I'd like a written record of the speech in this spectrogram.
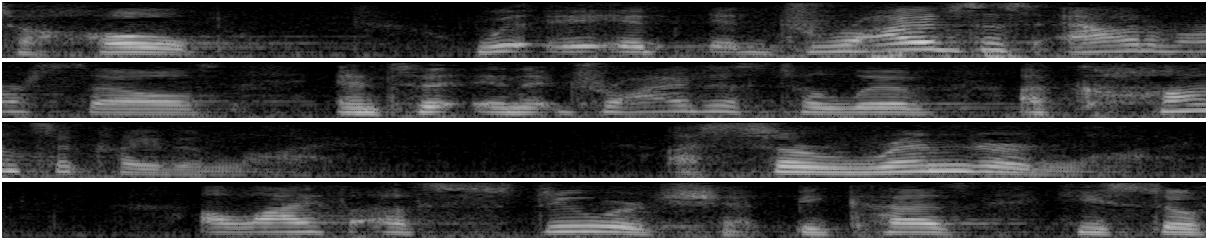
to hope, it, it drives us out of ourselves and, to, and it drives us to live a consecrated life, a surrendered life, a life of stewardship because He's so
